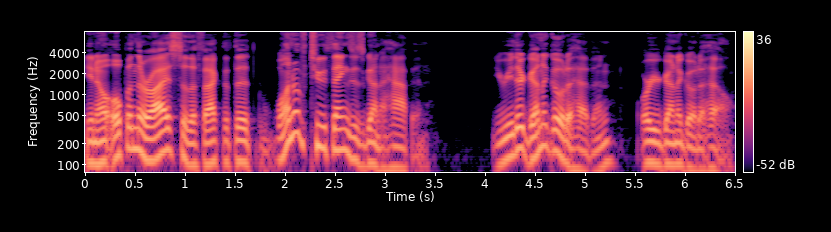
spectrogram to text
you know, open their eyes to the fact that the, one of two things is going to happen. You're either going to go to heaven or you're going to go to hell.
